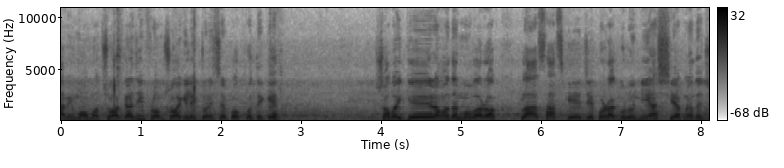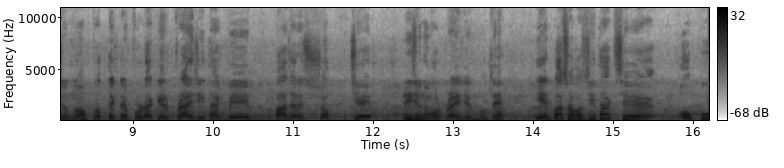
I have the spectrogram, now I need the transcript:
আমি মোহাম্মদ সোহাগ গাজী ফ্রম সোহাগ ইলেকট্রনিক্সের পক্ষ থেকে। সবাইকে রমাদান মোবারক প্লাস আজকে যে প্রোডাক্টগুলো নিয়ে আসছি আপনাদের জন্য, প্রত্যেকটা প্রোডাক্টের প্রাইজই থাকবে বাজারের সবচেয়ে রিজনেবল প্রাইজের মধ্যে। এর পাশাপাশি থাকছে ওপো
